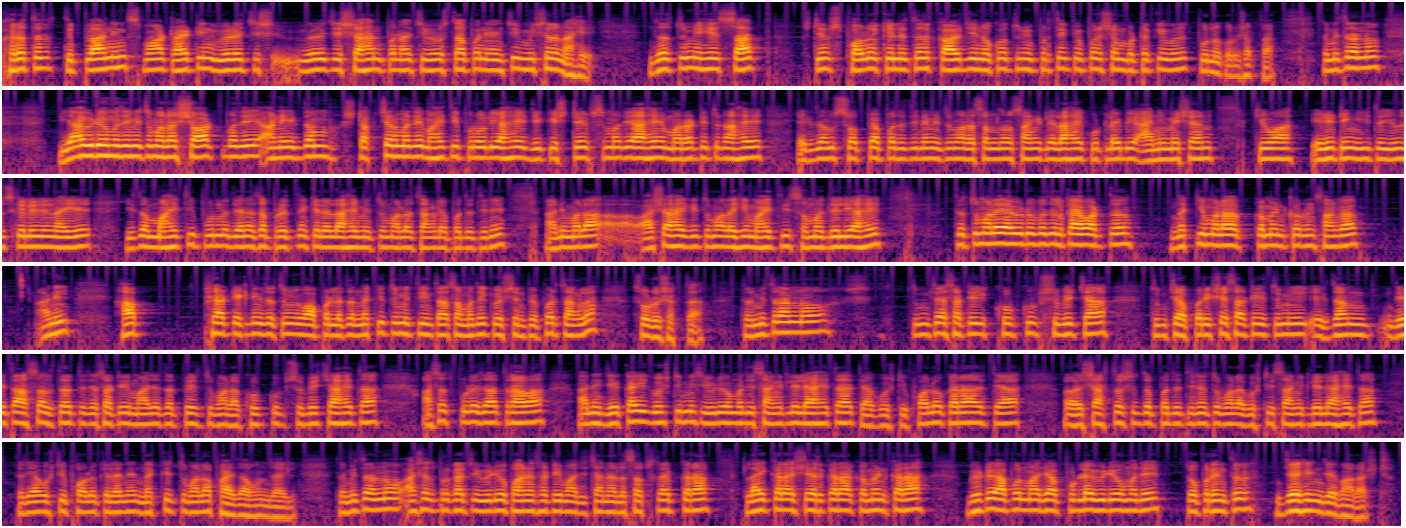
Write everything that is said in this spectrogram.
खरं तर ते प्लॅनिंग स्मार्ट रायटिंग वेळेची श वेळेची शहाणपणाची व्यवस्थापन यांचे मिश्रण आहे. जर तुम्ही हे सात स्टेप्स फॉलो केले तर काळजी नको. तुम्ही प्रत्येक पेपर शंभर टक्के वेळेत पूर्ण करू शकता. तर मित्रांनो या व्हिडिओमध्ये मी तुम्हाला शॉर्टमध्ये आणि एकदम स्ट्रक्चरमध्ये माहिती पुरवली आहे जे की स्टेप्समध्ये आहे मराठीतून आहे. एकदम सोप्या पद्धतीने मी तुम्हाला समजावून सांगितलेलं आहे. कुठलंही बी ॲनिमेशन किंवा एडिटिंग इथं यूज केलेली नाही आहे इथं माहिती पूर्ण देण्याचा प्रयत्न केलेला आहे मी तुम्हाला चांगल्या पद्धतीने. आणि मला आशा आहे की तुम्हाला ही माहिती समजलेली आहे. तर तुम्हाला या व्हिडिओबद्दल काय वाटतं? नक्की मला कमेंट करून सांगा. आणि हा ह्या टेक्निक जर तुम्ही वापरलं तर नक्की तुम्ही तीन तासामध्ये क्वेश्चन पेपर चांगला सोडू शकता. तर मित्रांनो तुमच्यासाठी खूप खूप शुभेच्छा. तुमच्या परीक्षेसाठी तुम्ही एक्झाम देत असाल तर त्याच्यासाठी माझ्यातर्फे तुम्हाला खूप खूप शुभेच्छा आहेत. असंच पुढे जात राहावा आणि जे काही गोष्टी मी व्हिडिओमध्ये सांगितलेल्या आहेत त्या गोष्टी फॉलो करा. त्या शास्त्रशुद्ध पद्धतीने तुम्हाला गोष्टी सांगितलेल्या आहेत तर या गोष्टी फॉलो केल्याने नक्कीच तुम्हाला फायदा होऊन जाईल. तर मित्रांनो अशाच प्रकारचे व्हिडिओ पाहण्यासाठी माझ्या चॅनलला सबस्क्राईब करा लाईक करा शेअर करा कमेंट करा. भेटूया आपण माझ्या पुढल्या व्हिडिओमध्ये तोपर्यंत जय हिंद जय महाराष्ट्र.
